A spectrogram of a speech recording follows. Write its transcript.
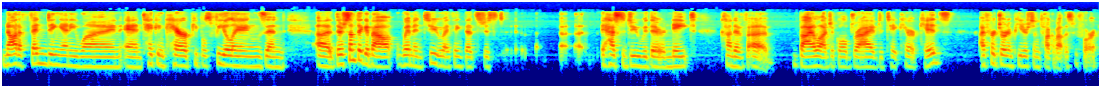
not offending anyone and taking care of people's feelings. And uh, there's something about women too i think that's just uh, it has to do with their innate kind of uh, biological drive to take care of kids i've heard jordan peterson talk about this before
